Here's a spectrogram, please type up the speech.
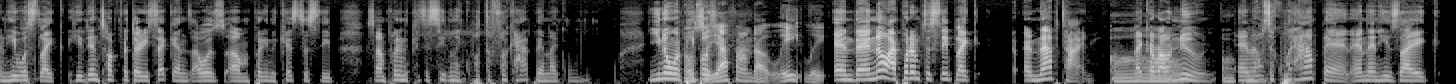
And he was like, he didn't talk for thirty seconds. I was um putting the kids to sleep, so I'm putting the kids to sleep. I'm like, what the fuck happened? Like, you know when Oh, people so y'all found out late, late. and then no, I put him to sleep like a nap time. like around Oh, noon. And I was like, what happened? And then he's like,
